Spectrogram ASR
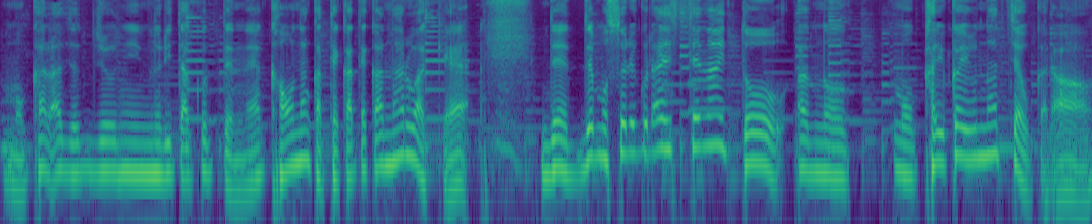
もう体中に塗りたくってね顔なんかテカテカになるわけ。ででもそれぐらいしてないとあのもうかゆかゆになっちゃうから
